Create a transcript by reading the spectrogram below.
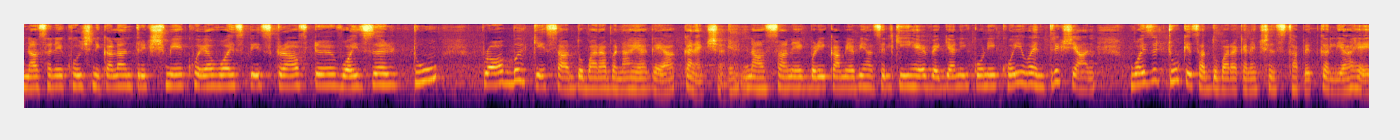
नासा ने खोज निकाला अंतरिक्ष में खोया हुआ स्पेसक्राफ्ट वॉइजर टू प्रॉब के साथ दोबारा बनाया गया कनेक्शन नासा ने एक बड़ी कामयाबी हासिल की है। वैज्ञानिकों ने खोए हुए अंतरिक्ष यान वॉइजर टू के साथ दोबारा कनेक्शन स्थापित कर लिया है।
